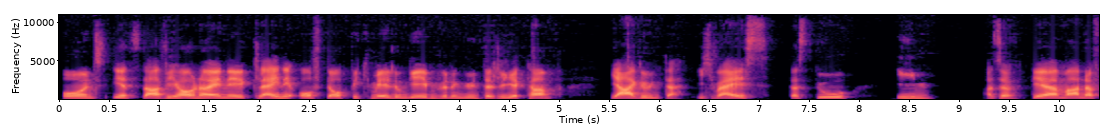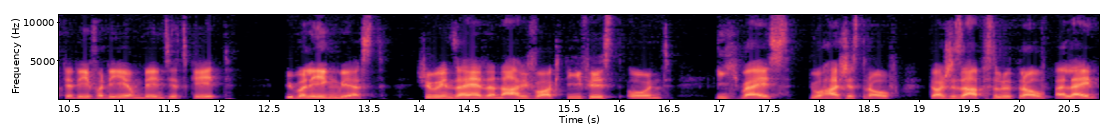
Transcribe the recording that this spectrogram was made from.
und jetzt darf ich auch noch eine kleine Off-Topic-Meldung geben für den Günther Schlierkamp. Ja, Günther, ich weiß, dass du ihm, also der Mann auf der DVD, um den es jetzt geht, überlegen wirst. Ist übrigens einer, der nach wie vor aktiv ist und ich weiß, du hast es drauf. Du hast es absolut drauf. Allein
